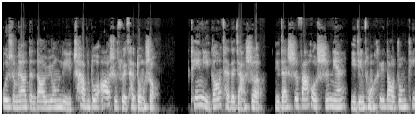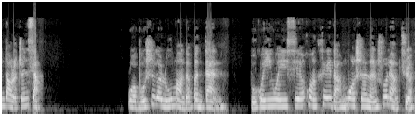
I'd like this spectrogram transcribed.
为什么要等到于永礼差不多二十岁才动手？听你刚才的假设。你在事发后十年已经从黑道中听到了真相。我不是个鲁莽的笨蛋，不会因为一些混黑的陌生人说两句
